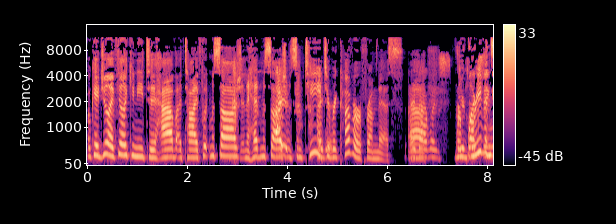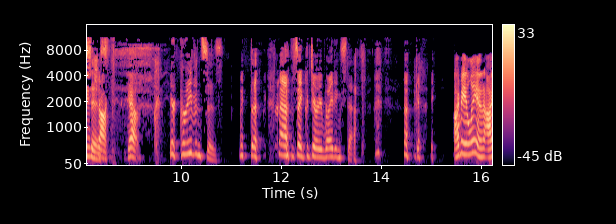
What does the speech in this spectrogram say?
Okay, Julie, I feel like you need to have a Thai foot massage and a head massage I- and some tea to recover from this. I- Uh, that was your grievances. Yeah. your grievances with the Madam Secretary writing staff. okay. I mean, Lian, I,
